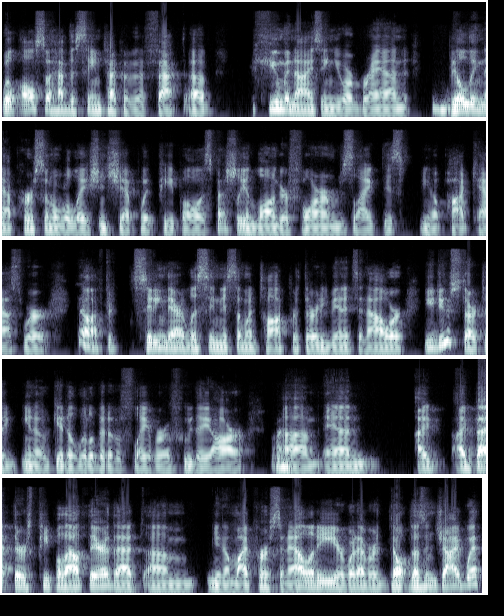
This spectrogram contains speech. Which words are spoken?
will also have the same type of effect of humanizing your brand, mm-hmm. building that personal relationship with people, especially in longer forms like this, you know, podcast where, you know, after sitting there listening to someone talk for 30 minutes, an hour, you do start to, you know, get a little bit of a flavor of who they are. Right. Um, and I I bet there's people out there that um, you know my personality or whatever don't doesn't jive with,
